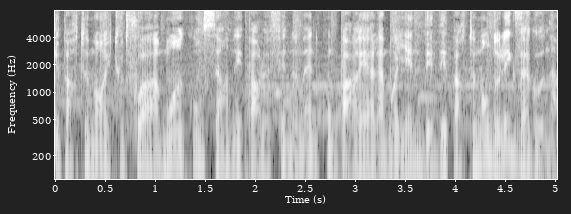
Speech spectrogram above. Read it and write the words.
Département est toutefois moins concerné par le phénomène comparé à la moyenne des départements de l'Hexagone.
